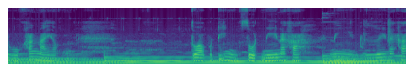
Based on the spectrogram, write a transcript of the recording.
ดูข้างในของ ตัวพุดดิ้งสูตรนี้นะคะ นี่เลยนะคะ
